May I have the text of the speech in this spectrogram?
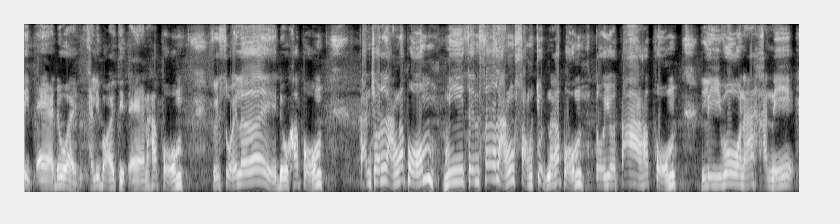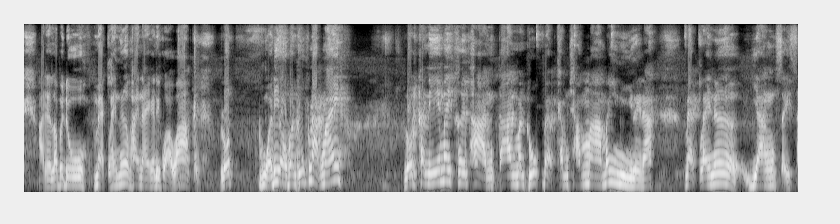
ติดแอร์ด้วยแคลรี่บอยติดแอร์นะครับผมสวยๆเลยดูครับผมการชนหลังครับผมมีเซ็นเซอร์หลัง 2 จุดนะครับผมโตโยต้าครับผมรีโวนะคันนี้เดี๋ยวเราไปดูแม็กไลเนอร์ภายในกันดีกว่าว่า รถหัวเดียวบรรทุกหนักไหม รถคันนี้ไม่เคยผ่านการบรรทุกแบบช้ำๆมาไม่มีเลยนะแม็กไลเนอร์ยังใส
